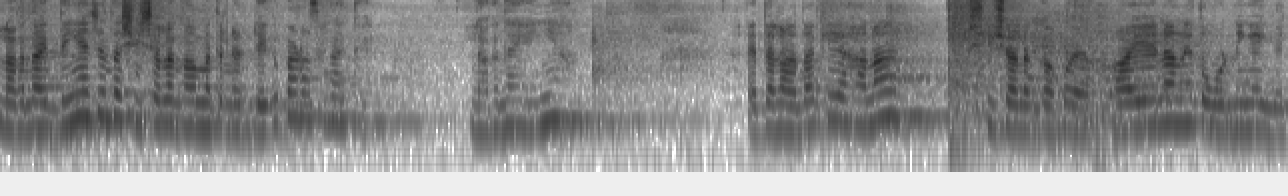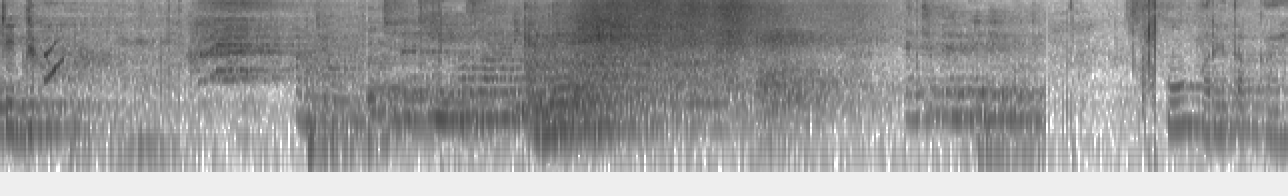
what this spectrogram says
ਲੱਗਦਾ ਇਦਾਂ ਹੀ ਆ ਜਿੱਦਾਂ ਸ਼ੀਸ਼ਾ ਲੱਗਾ ਮੈਂ ਤਾਂ ਡੱਡੇ ਕੇ ਪੈਣਾ ਸੀਗਾ ਇੱਥੇ। ਲੱਗਦਾ ਇਹੀ ਆ। ਇਦਾਂ ਲੱਗਦਾ ਕਿ ਆਹ ਨਾ ਸ਼ੀਸ਼ਾ ਲੱਗਾ ਹੋਇਆ। ਹਾਏ, ਇਹਨਾਂ ਨੇ ਤੋੜਨੀਆਂ ਹੀ ਚੀਜ਼ਾਂ ਉਹ ਪਰੇ ਤੱਕ ਆਏ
